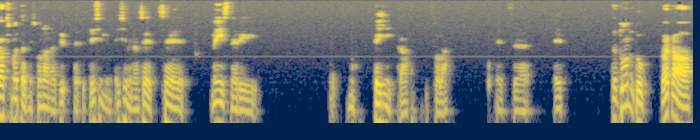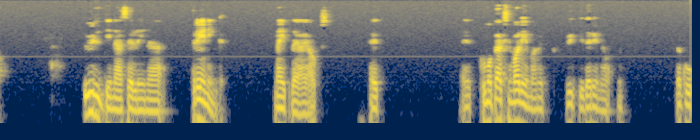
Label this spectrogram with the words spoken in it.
kaks mõtet, mis mul on, et, et esimene, esimene on see, et see Meisneri noh, tehnika, eks ole, et ta tundub väga üldine selline treening näitleja jaoks. et, et kui ma peaksin valima nüüd kõikide erinevad, noh, nagu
